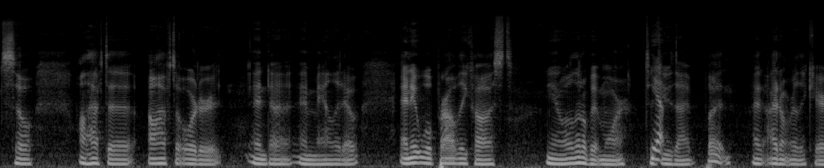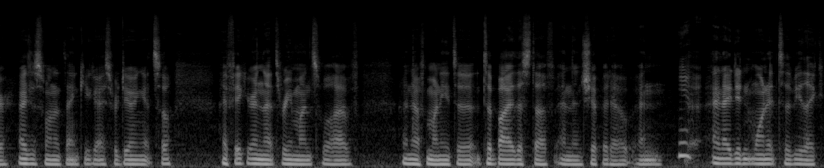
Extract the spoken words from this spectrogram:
So I'll have to I'll have to order it and uh and mail it out. And it will probably cost, you know, a little bit more to Yeah. do that, but I I don't really care. I just want to thank you guys for doing it. So I figure in that 3 months we'll have enough money to to buy the stuff and then ship it out and Yeah. and I didn't want it to be like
